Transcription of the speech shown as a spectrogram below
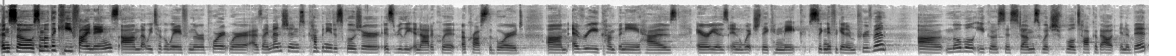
And so, some of the key findings um, that we took away from the report were, as I mentioned, company disclosure is really inadequate across the board. Um, every company has areas in which they can make significant improvement. Uh, mobile ecosystems, which we'll talk about in a bit,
